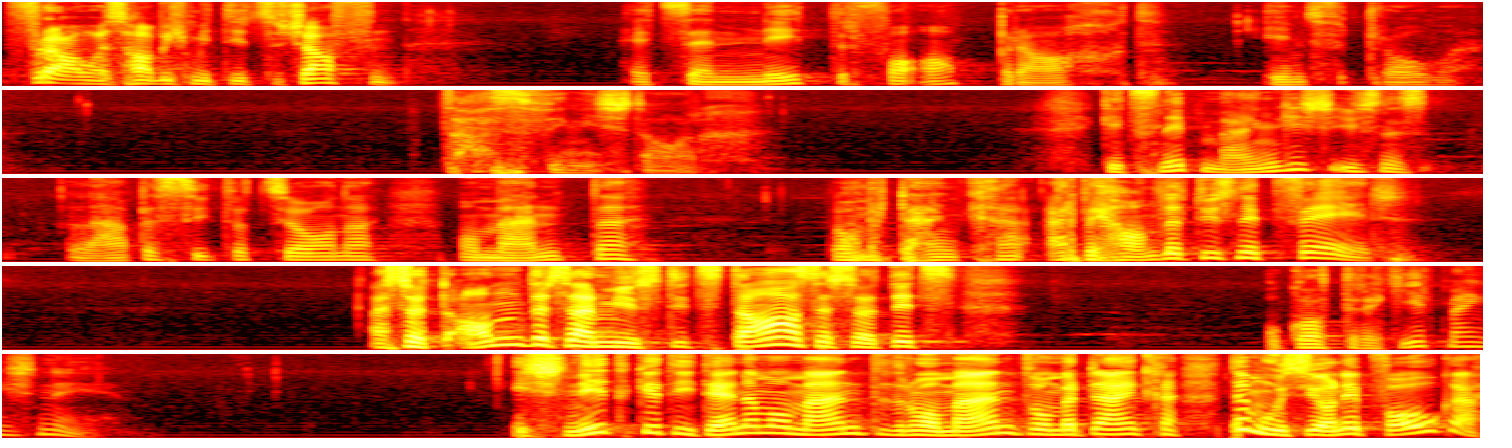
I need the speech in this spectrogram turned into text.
Frau, was habe ich mit dir zu schaffen, hat sie nicht davon abgebracht, ihm zu vertrauen. Das finde ich stark. Gibt es nicht manchmal in unseren Lebenssituationen Momente, wo wir denken, er behandelt uns nicht fair. Er sollte anders, er müsste jetzt das, er sollte jetzt... Und Gott reagiert manchmal nicht. Ist nicht in diesen Momenten der Moment, wo wir denken, da muss ich ja nicht folgen.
